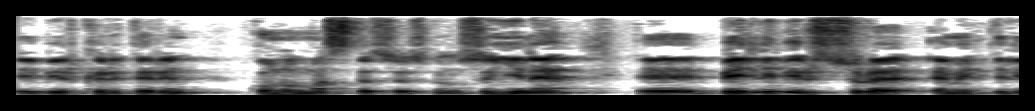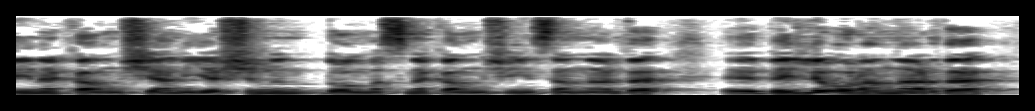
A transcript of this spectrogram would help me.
e, bir kriterin konulması da söz konusu. Yine e, belli bir süre emekliliğine kalmış yani yaşının dolmasına kalmış insanlarda e, belli oranlarda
